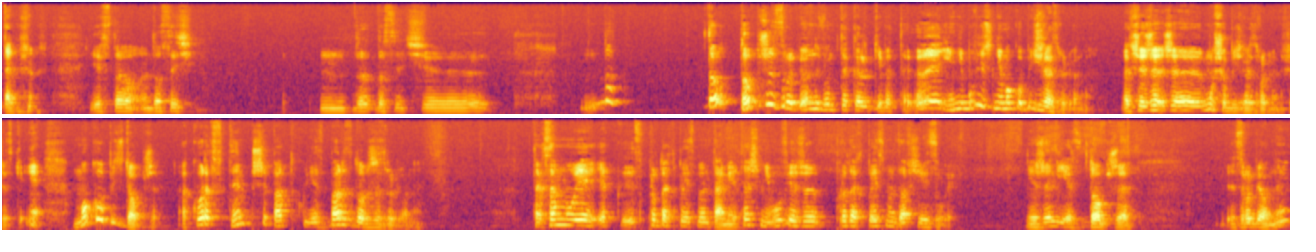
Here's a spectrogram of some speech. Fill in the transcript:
Także jest to dosyć mm, do, dosyć e, no, do, dobrze zrobiony wątek LGBT. Ja nie mówię, że nie mogło być źle zrobione. Znaczy, że, że muszą być źle zrobione wszystkie. Nie. Mogło być dobrze. Akurat w tym przypadku jest bardzo dobrze zrobione. Tak samo jak z product placementami. Ja też nie mówię, że product placement zawsze jest zły. Jeżeli jest dobrze zrobiony,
